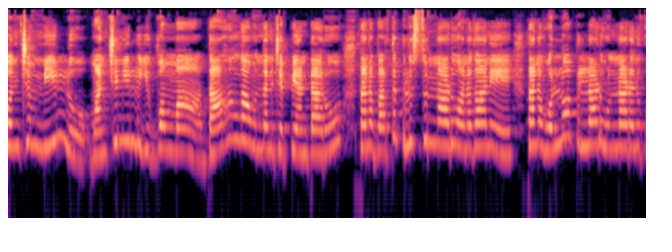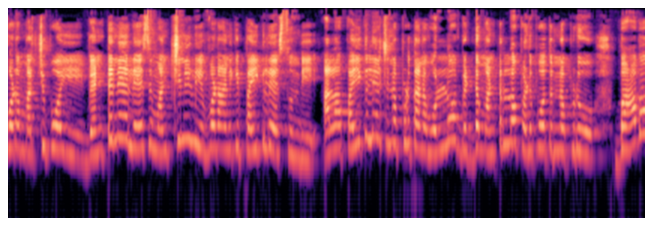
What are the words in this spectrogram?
కొంచెం నీళ్ళు మంచి నీళ్ళు ఇవ్వమ్మా దాహంగా ఉందని చెప్పి అంటారు. తన భర్త పిలుస్తున్నాడు అనగానే తన ఒళ్ళో పిల్లాడు ఉన్నాడని కూడా మర్చిపోయి వెంటనే లేచి మంచినీళ్ళు ఇవ్వడానికి పైకి లేస్తుంది. అలా పైకి లేచినప్పుడు తన ఒళ్ళో బిడ్డ మంటల్లో పడిపోతున్నప్పుడు బాబా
